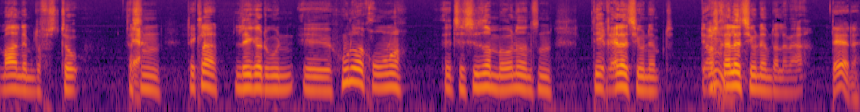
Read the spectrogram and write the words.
meget nemt at forstå. Ja. Ja. Sådan, det er klart, lægger du en, øh, 100 kroner øh, til side om måneden, sådan, det er relativt nemt. Det er også mm. relativt nemt at lade være. Det er det.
